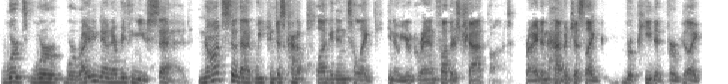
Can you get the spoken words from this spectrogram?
we're we're we're writing down everything you said, not so that we can just kind of plug it into like you know your grandfather's chatbot, right, and have it just like repeat it for like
